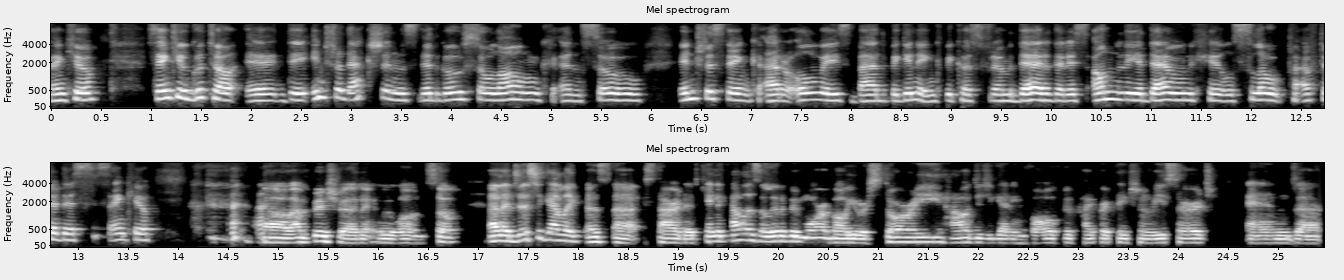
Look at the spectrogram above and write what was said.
Thank you. Thank you, Guto. Uh, the introductions that go so long and so interesting are always bad beginning because from there there is only a downhill slope after this. Thank you. no, I'm pretty sure that we won't. So, Anna, just to get like us uh, started, can you tell us a little bit more about your story? How did you get involved with hypertension research, and uh,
